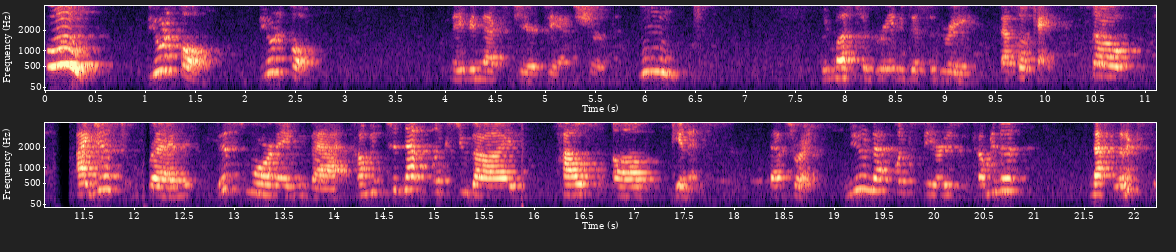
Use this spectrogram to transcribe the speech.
Woo! Beautiful. Beautiful. Maybe next year, Dan Sherman. Hmm. We must agree to disagree. That's okay. So I just read this morning that coming to Netflix, you guys, House of Guinness. That's right. New Netflix series is coming to Netflix.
